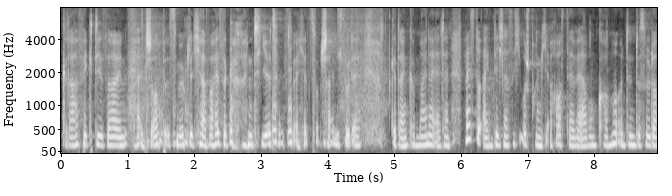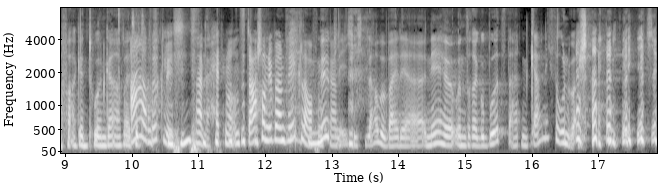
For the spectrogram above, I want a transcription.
Grafikdesign, ein Job ist möglicherweise garantiert. Das wäre jetzt wahrscheinlich so der Gedanke meiner Eltern. Weißt du eigentlich, dass ich ursprünglich auch aus der Werbung komme und in Düsseldorfer Agenturen gearbeitet ah, habe? Ah, wirklich? Mhm. Na, da hätten wir uns da schon über den Weg laufen Möglich. können. Möglich. Ich glaube, bei der Nähe unserer Geburtsdaten gar nicht so unwahrscheinlich.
